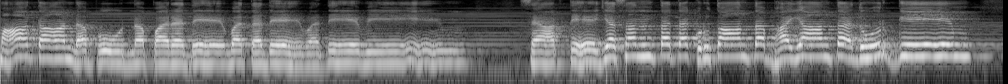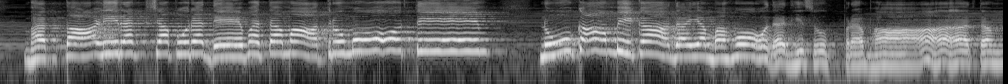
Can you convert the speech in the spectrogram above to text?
मातान्नपूर्णपरदेवतदेवदेवीं शाक्तेयसन्ततकृतान्तभयान्तदुर्गीं भक्ताळिरक्षपुरदेवतमातृमूर्तिं नूकाम्बिकादयमहोदधि सुप्रभातम्।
